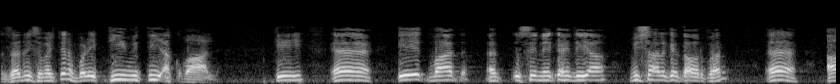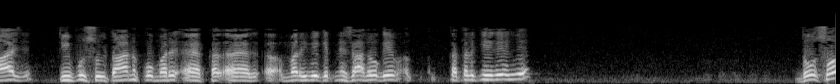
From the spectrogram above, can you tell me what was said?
زرنی سمجھتے ہیں نا؟ بڑے قیمتی اقوال کہ ایک بات اسی نے کہہ دیا، مثال کے طور پر آج ٹیپو سلطان کو مرے ہوئے کتنے سال ہو گئے، قتل کیے گئے ہوئے؟ دو سو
